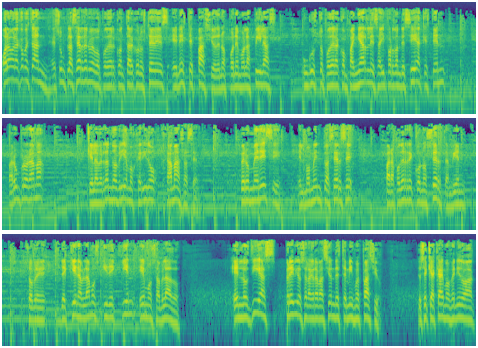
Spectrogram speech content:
Hola, hola, ¿cómo están? Es un placer de nuevo poder contar con ustedes en este espacio de Nos Ponemos las Pilas. Un gusto poder acompañarles ahí por donde sea que estén para un programa que la verdad no habríamos querido jamás hacer. Pero merece el momento hacerse para poder reconocer también sobre de quién hablamos y de quién hemos hablado en los días previos a la grabación de este mismo espacio. Yo sé que acá hemos venido a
